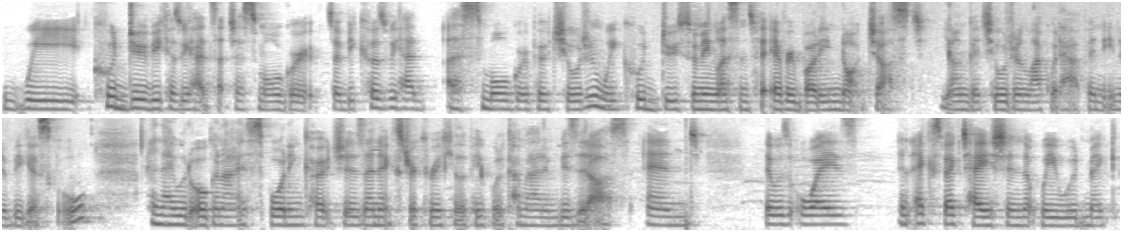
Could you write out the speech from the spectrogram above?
we could do because we had such a small group. So because we had a small group of children, we could do swimming lessons for everybody, not just younger children like would happen in a bigger school. And they would organise sporting coaches and extracurricular people to come out and visit us. And there was always an expectation that we would make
